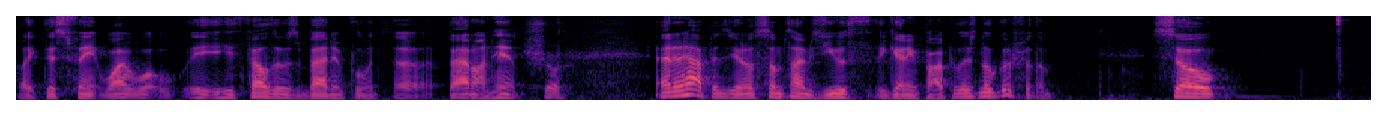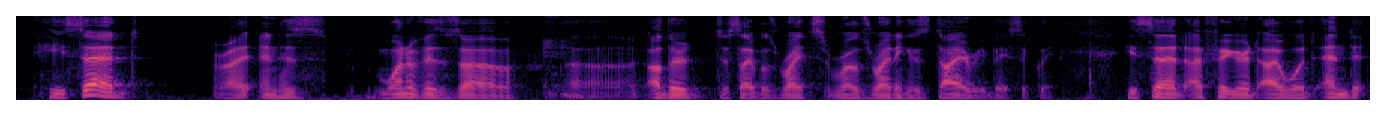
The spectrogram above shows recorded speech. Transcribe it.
like this fame. Why? What, he he felt it was a bad influence, uh, bad on him. Sure. And it happens, you know. Sometimes youth getting popular is no good for them. So he said, right, in his one of his uh, uh, other disciples writes was writing his diary basically. He said, I figured I would end it,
